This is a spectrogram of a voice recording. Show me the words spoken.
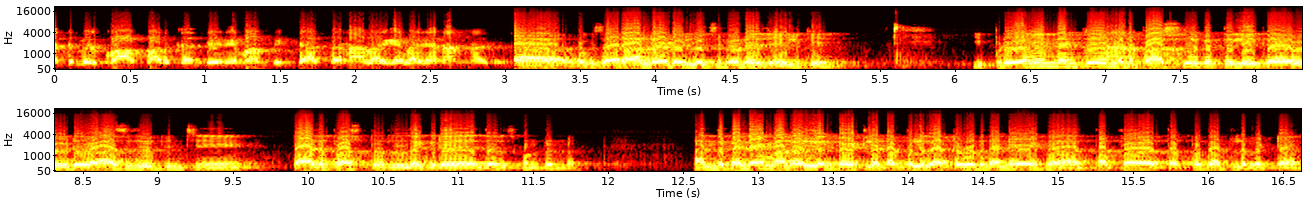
అంటే మీరు కోపడకండి నేను పంపించేస్తాను అలాగే ఇలాగని అన్నాడు. ఒకసారి ఆల్రెడీ వెళ్ళొచ్చినాడే జైలుకి. ఇప్పుడు ఏమైందంటే మన పాస్టర్లకు తెలియక వీడు ఆశ చూపించి పేద పాస్టర్ల దగ్గరే దోచుకుంటుండ. అందుకనే మన వాళ్ళు ఇంకా ఇట్లా డబ్బులు కట్టకూడదని తప్ప తప్పక అట్లా పెట్టాం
